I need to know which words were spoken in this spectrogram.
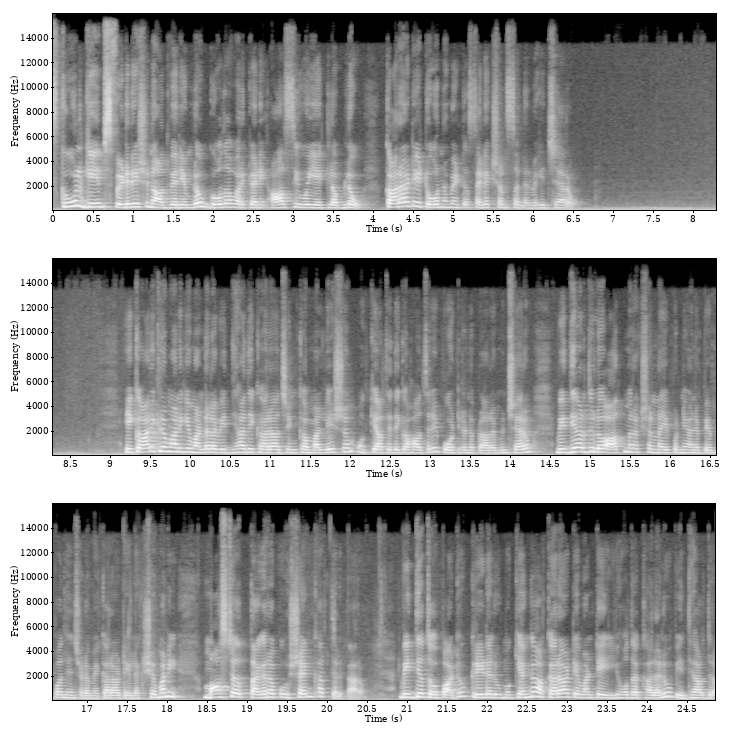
స్కూల్ గేమ్స్ ఫెడరేషన్ ఆధ్వర్యంలో గోదావరికని ఆర్సీఓఏ క్లబ్లో కరాటే టోర్నమెంట్ సెలక్షన్స్ నిర్వహించారు. ఈ కార్యక్రమానికి మండల విద్యాధికార జింక మల్లేశం ముఖ్య అతిథిగా హాజరై పోటీలను ప్రారంభించారు. విద్యార్థుల్లో ఆత్మరక్షణ నైపుణ్యాన్ని పెంపొందించడమే కరాటే లక్ష్యమని మాస్టర్ తగరపు శంకర్ తెలిపారు. విద్యతో పాటు క్రీడలు ముఖ్యంగా కరాటే వంటి యోధ కళలు విద్యార్థుల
